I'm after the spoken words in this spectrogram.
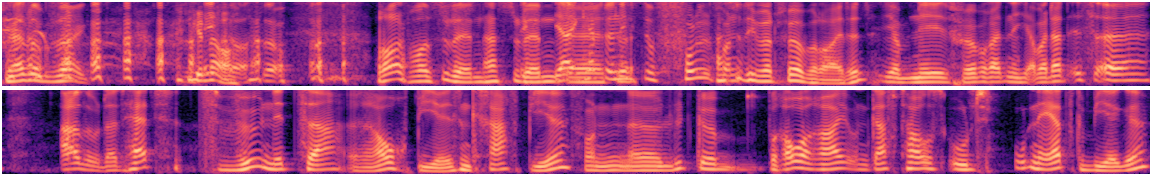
Du hast auch gesagt. Genau. Auch so. Rolf, was hast du denn? Hast du denn? Ja, ich äh, hab da nicht so voll Hast du von. dir was vorbereitet? Ja, nee, vorbereitet nicht. Aber das ist, äh, also, das hat Zwönitzer Rauchbier. Ist ein Kraftbier von äh, Lütke Brauerei und Gasthaus und Uten Erzgebirge.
